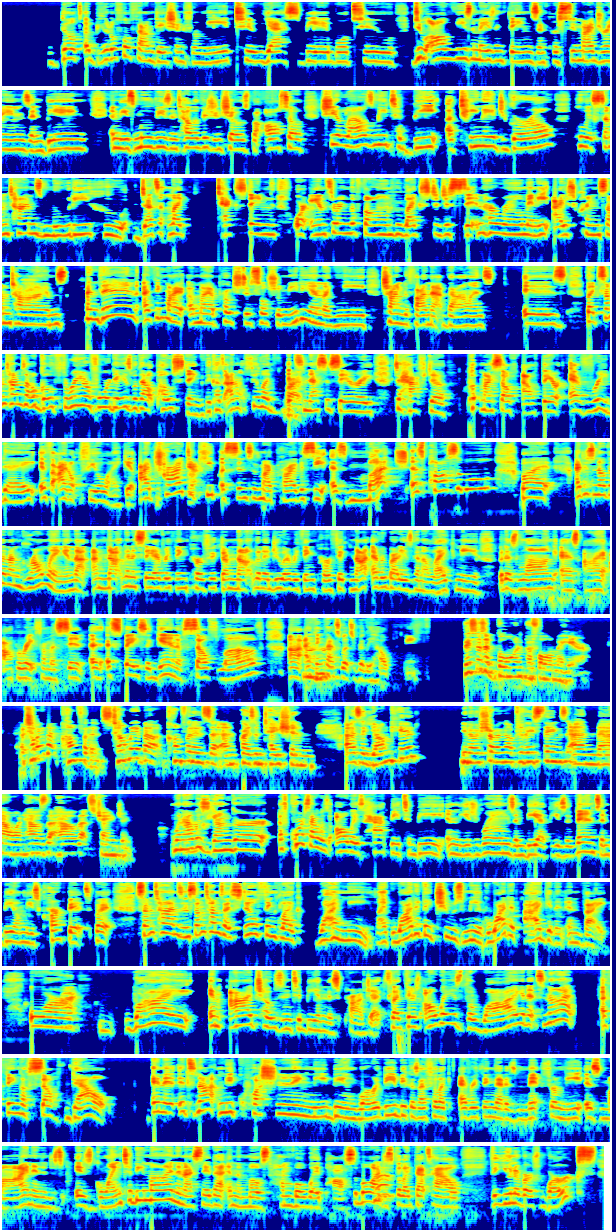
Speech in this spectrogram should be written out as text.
built a beautiful foundation for me to, yes, be able to do all of these amazing things and pursue my dreams and being in these movies and television shows, but also she allows me to be a teenage girl who is sometimes moody, who doesn't like texting or answering the phone, who likes to just sit in her room and eat ice cream sometimes. And then I think my uh, my approach to social media and like me trying to find that balance is like sometimes I'll go three or four days without posting because I don't feel like right. it's necessary to have to put myself out there every day if I don't feel like it. I try to keep a sense of my privacy as much as possible, but I just know that I'm growing and that I'm not going to say everything perfect. I'm not going to do everything perfect. Not everybody is going to like me, but as long as I operate from a, sen- a, a space again of self love, uh, mm-hmm. I think mm-hmm. that's what's really helped me. This is a born performer here. Tell me about confidence. Tell me about confidence and presentation as a young kid you know, showing up to these things and now and how's that how that's changing? when I was younger, of course, I was always happy to be in these rooms and be at these events and be on these carpets. But sometimes, and sometimes I still think like, why me? Like, why did they choose me? Why did I get an invite? Or why am I chosen to be in this project? Like, there's always the why, and it's not a thing of self doubt and it, it's not me questioning me being worthy because I feel like everything that is meant for me is mine and it is, is going to be mine. And I say that in the most humble way possible. I just feel like that's how the universe works.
